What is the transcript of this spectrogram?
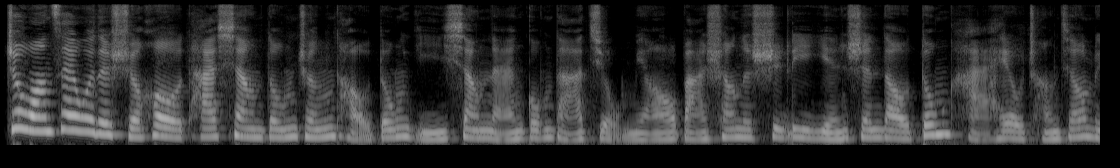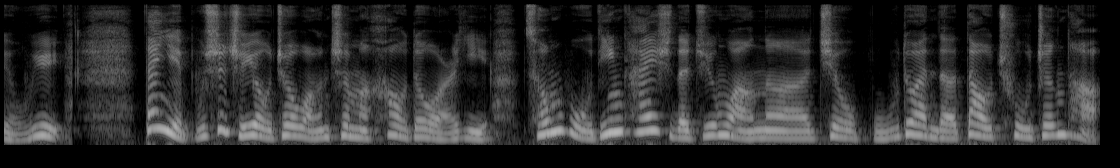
纣王在位的时候，他向东征讨东夷，向南攻打九苗，把商的势力延伸到东海，还有长江流域。但也不是只有纣王这么好斗而已。从武丁开始的君王呢，就不断的到处征讨，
